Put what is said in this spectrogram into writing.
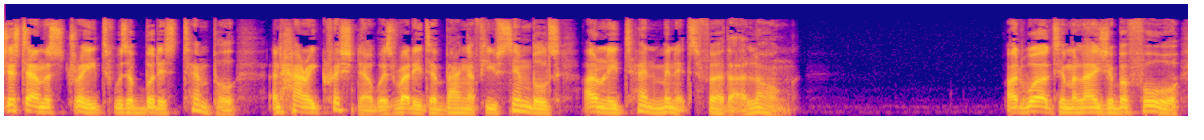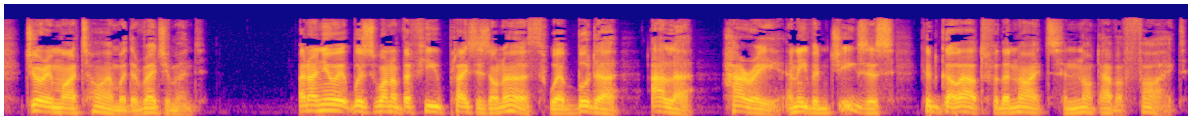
just down the street was a Buddhist temple, and Hare Krishna was ready to bang a few cymbals only ten minutes further along. I'd worked in Malaysia before, during my time with the regiment, and I knew it was one of the few places on earth where Buddha, Allah, Harry, and even Jesus could go out for the night and not have a fight.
